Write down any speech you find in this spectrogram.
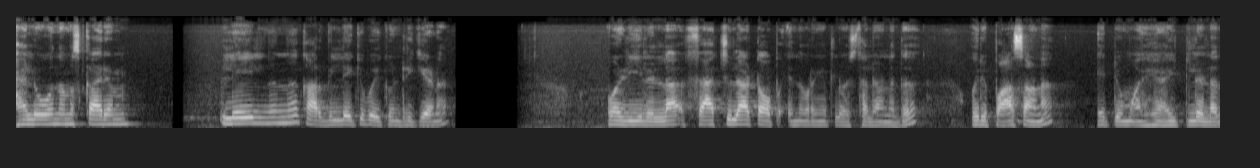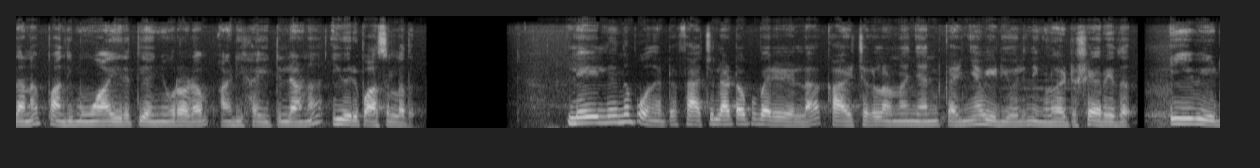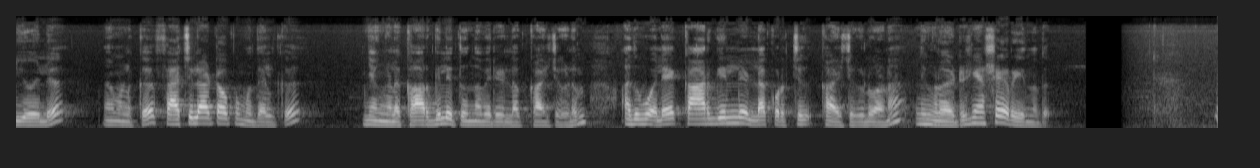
Hello നമസ്കാരം. ലേയിൽ നിന്ന് കാർഗിലിലേക്ക് പോയിക്കൊണ്ടിരിക്കുകയാണ്. വഴിയിലുള്ള ഫാച്ചുല ടോപ്പ് എന്ന് പറഞ്ഞിട്ടുള്ള ഒരു സ്ഥലമാണിത്. ഒരു പാസ്സാണ് ഏറ്റവും ഹൈറ്റിലുള്ളതാണ്. പതിമൂവായിരത്തി അഞ്ഞൂറോളം അടി ഹൈറ്റിലാണ് ഈ ഒരു പാസ് ഉള്ളത് ലേയിൽ നിന്ന് പോന്നിട്ട് ഫാച്ചുല ടോപ്പ് വരെയുള്ള കാഴ്ചകളാണ് ഞാൻ കഴിഞ്ഞ വീഡിയോയിൽ നിങ്ങളുമായിട്ട് ഷെയർ ചെയ്തത്. ഈ വീഡിയോയിൽ നമ്മൾക്ക് ഫാച്ചുല ടോപ്പ് മുതൽക്ക് ഞങ്ങൾ കാർഗിൽ എത്തുന്നവരെയുള്ള കാഴ്ചകളും അതുപോലെ കാർഗിലിലുള്ള കുറച്ച് കാഴ്ചകളുമാണ് നിങ്ങളുമായിട്ട് ഞാൻ ഷെയർ ചെയ്യുന്നത്.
